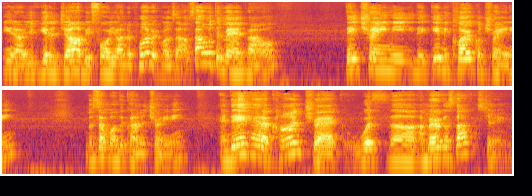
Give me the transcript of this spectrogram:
you know, you can get a job before your unemployment runs out. So I went to Manpower. They train me, they give me clerical training, or some other kind of training. and they had a contract with the American Stock Exchange.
